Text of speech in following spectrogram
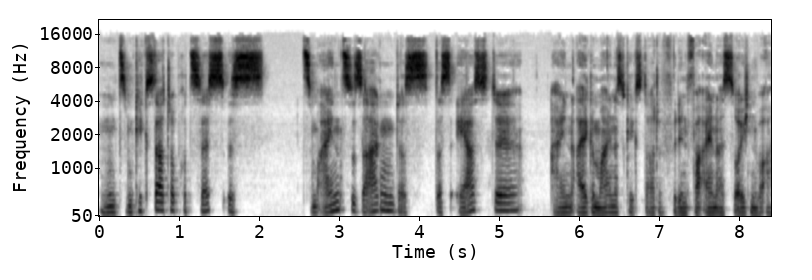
Hm, zum Kickstarter-Prozess ist zum einen zu sagen, dass das erste ein allgemeines Kickstarter für den Verein als solchen war.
